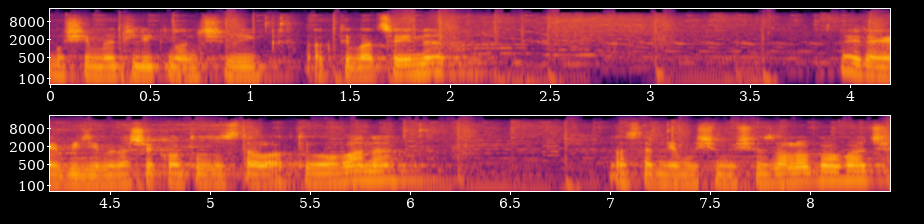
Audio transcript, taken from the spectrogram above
Musimy kliknąć link aktywacyjny. No i tak jak widzimy, nasze konto zostało aktywowane. Następnie musimy się zalogować.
